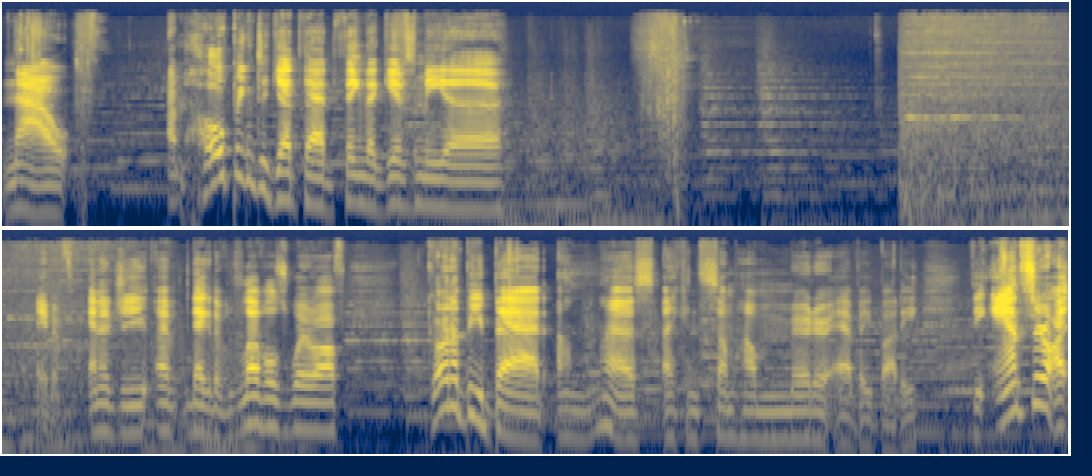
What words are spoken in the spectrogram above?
Now, I'm hoping to get that thing that gives me, uh... energy, uh, negative levels wear off. Gonna be bad unless I can somehow murder everybody. The answer I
